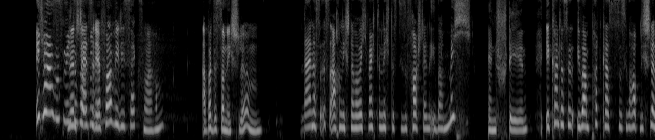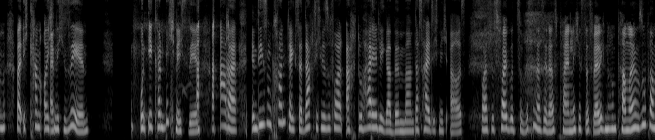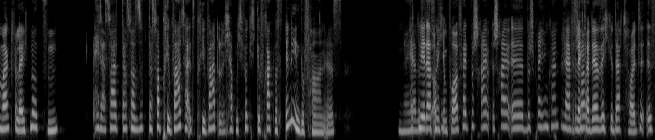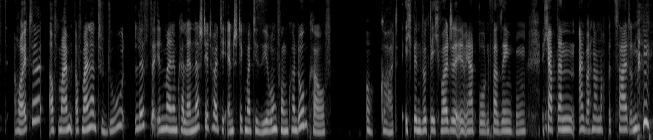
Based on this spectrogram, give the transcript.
Ich weiß es nicht. Dann stellst du dir vor, wie die Sex machen. Aber das ist doch nicht schlimm. Nein, das ist auch nicht schlimm, aber ich möchte nicht, dass diese Vorstellungen über mich entstehen. Ihr könnt das über einen Podcast ist das überhaupt nicht schlimm, weil ich kann euch nicht sehen. Und ihr könnt mich nicht sehen. Aber in diesem Kontext, da dachte ich mir sofort, ach du heiliger Bimbam, das halte ich nicht aus. Boah, es ist voll gut zu wissen, dass dir das peinlich ist. Das werde ich noch ein paar Mal im Supermarkt vielleicht nutzen. Ey, das war, das war das war privater als privat und ich habe mich wirklich gefragt, was in ihn gefahren ist. Naja, Hätten wir das nicht im Vorfeld äh, besprechen können? Na, Das vielleicht hat er sich gedacht, heute ist, heute auf meinem, auf meiner To-Do-Liste in meinem Kalender steht heute die Entstigmatisierung vom Kondomkauf. Oh Gott, ich bin wirklich, ich wollte im Erdboden versinken. Ich habe dann einfach nur noch bezahlt und bin,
